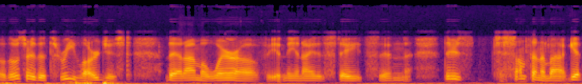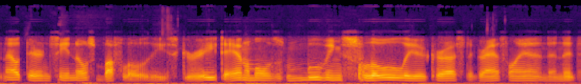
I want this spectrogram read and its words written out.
So those are the three largest that I'm aware of in the United States, and there's just something about getting out there and seeing those buffalo, these great animals moving slowly across the grassland, and it's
